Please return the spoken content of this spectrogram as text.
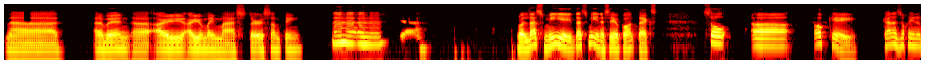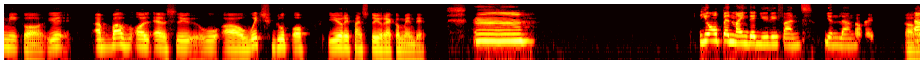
na, ano ba yun, uh, are, you, are you my master or something? Mhm, mhm. Yeah. Well, that's me. That's me in a SEO context. So, uh, okay. Kanazuki no Miko, you, above all else, you, uh, which group of Yuri fans do you recommend it? Mm. Yung open-minded Yuri fans, yun lang. Okay. Okay,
